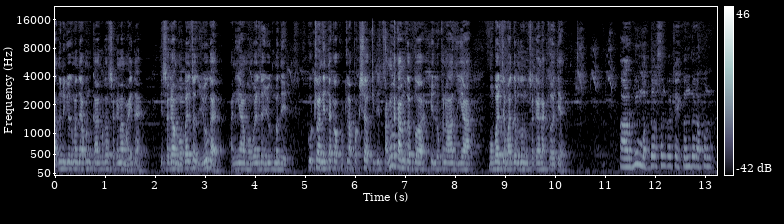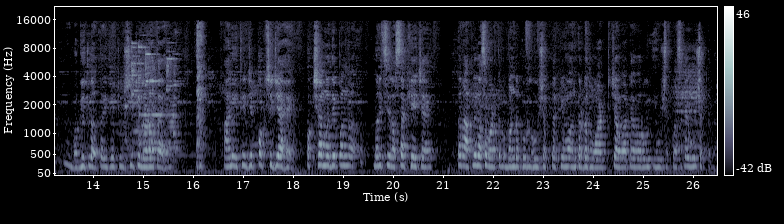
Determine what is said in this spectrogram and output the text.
आधुनिक युगामध्ये आपण काय करतो सगळ्यांना माहीत आहे की सगळा मोबाईलचा युग आहे. आणि या मोबाईलच्या युगमध्ये कुठला नेता का कुठला पक्ष किती चांगलं काम करतो आहे हे लोकांना आज या मोबाईलच्या माध्यमातून सगळ्यांना कळते. आहे आर्मी मतदारसंघाच्या एकंदर आपण बघितलं तर इथे चुरशीची लढत आहे. आणि इथे जे पक्ष जे आहे पक्षामध्ये पण बरीचशी रस्साखेच आहे. तर आपल्याला असं वाटतं की बंडखोरी होऊ शकतं किंवा अंतर्गत वाटच्या वाट्यावर येऊ शकतं असं काही होऊ शकतं का?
